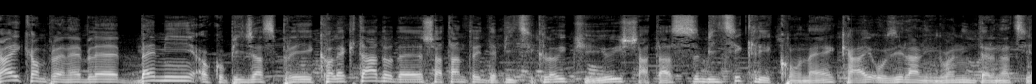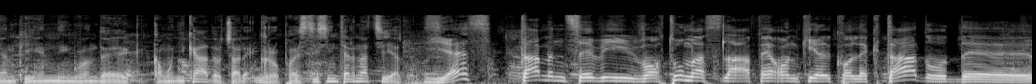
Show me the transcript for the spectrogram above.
Kai compreneble Bemi occupigas pri collectado de shatantoi de bicicloi kiui shatas bicicli cune kai usi la lingvon internacian kien lingvon de comunicado, char gruppo estis internazia. Yes, tamen se vi vortumas la aferon kiel collectado de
